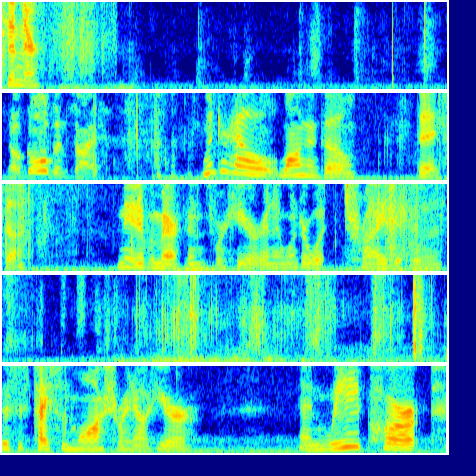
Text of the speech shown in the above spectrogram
What's in there? No gold inside. Wonder how long ago that uh, Native Americans were here, and I wonder what tribe it was. This is Tyson Wash right out here, and we parked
